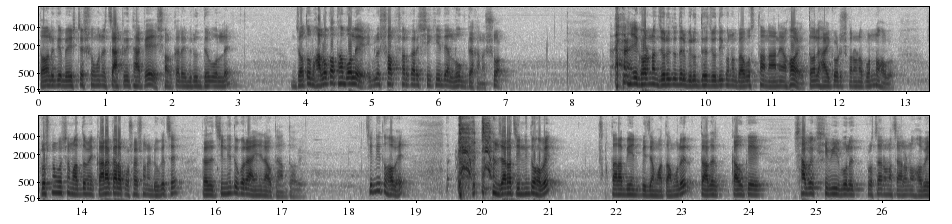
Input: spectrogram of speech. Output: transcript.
তাহলে কি ব্যারিস্টার সুমনের চাকরি থাকে সরকারের বিরুদ্ধে বললে? যত ভালো কথা বলে, এগুলো সব সরকারের শিখিয়ে দেওয়া লোক দেখানো সব এই ঘটনার জড়িতদের বিরুদ্ধে যদি কোনো ব্যবস্থা না নেওয়া হয়, তাহলে হাইকোর্টে শরণাপন্ন হবে। প্রশ্নবাসের মাধ্যমে কারা কারা প্রশাসনে ঢুকেছে, তাদের চিহ্নিত করে আইনের আওতায় আনতে হবে। চিহ্নিত হবে, যারা চিহ্নিত হবে, তারা বিএনপি, জামাত, আমলের, তাদের কাউকে সাবেক শিবির বলে প্রচারণা চালানো হবে,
